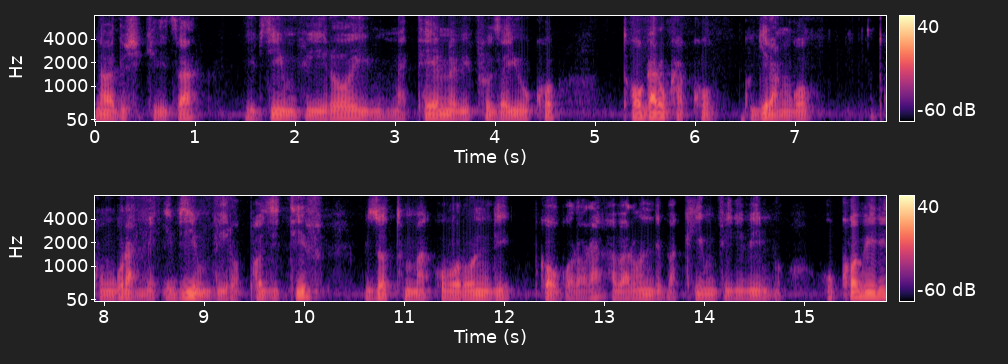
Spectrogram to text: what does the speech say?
n'abadushikiriza ibyiyumviro amateme bifuza yuko twogaruka ko kugira ngo twungurane ibyiyumviro pozitifu bizotuma uburundi bwogorora abarundi bakiyumvira ibintu uko biri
